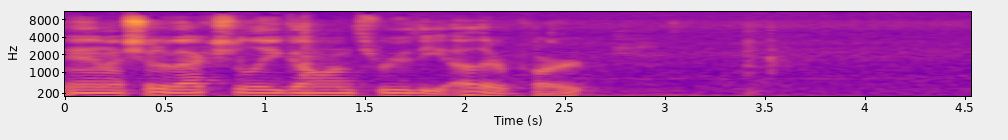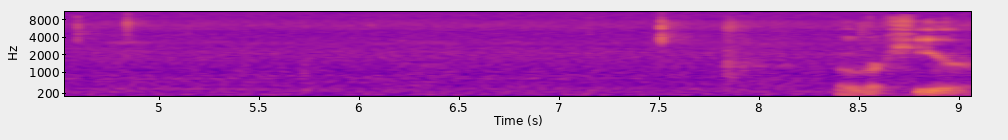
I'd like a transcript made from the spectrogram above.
And I should have actually gone through the other part. Over here.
